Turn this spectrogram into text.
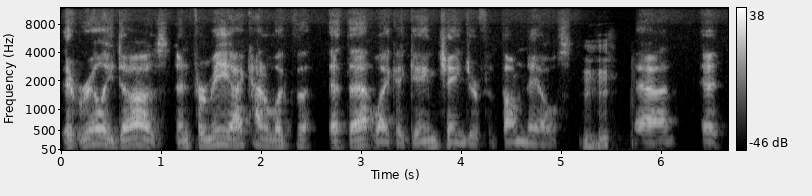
it really does. And for me, I kind of look th- at that like a game changer for thumbnails, Mm-hmm. and it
